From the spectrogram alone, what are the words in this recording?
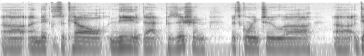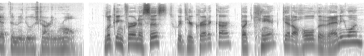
uh, a Nick Zakelj need at that position that's going to uh, uh, get them into a starting role. Looking for an assist with your credit card, but can't get a hold of anyone?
